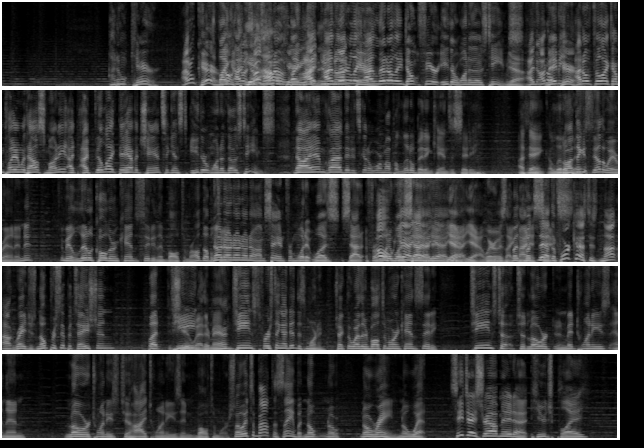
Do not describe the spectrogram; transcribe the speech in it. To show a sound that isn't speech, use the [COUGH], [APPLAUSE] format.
I don't care. I don't care. Like, No, I, yeah, me. I don't care like. I, I do I literally, care. I literally don't fear either one of those teams. Yeah, I- I don't Maybe, care. I don't feel like I'm playing with house money. I, I feel like they have a chance against either one of those teams. Now, I am glad that it's going to warm up a little bit in Kansas City. I think a little. No, I think it's the other way around, isn't it? It's gonna be a little colder in Kansas City than Baltimore. I'll double no, check. no, no, no, no. I'm saying from what it was Saturday. From Oh, what it was yeah, yeah, Saturday. yeah, yeah, yeah. where it was like but minus but yeah, the forecast is not outrageous. No precipitation, but It's you, teen- weatherman. Teens. First thing I did this morning: check the weather in Baltimore and Kansas City. Teens to to lower and mid twenties, and then lower twenties to high twenties in Baltimore. So it's about the same, but no no no rain, no wet. CJ Stroud made a huge play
